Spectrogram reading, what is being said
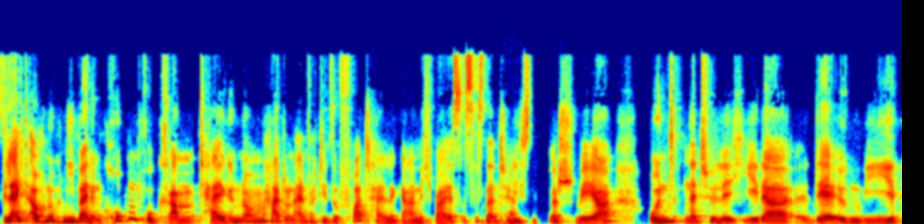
vielleicht auch noch nie bei einem Gruppenprogramm teilgenommen hat und einfach diese Vorteile gar nicht weiß, ist es natürlich ja. super schwer. Und natürlich, jeder, der irgendwie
